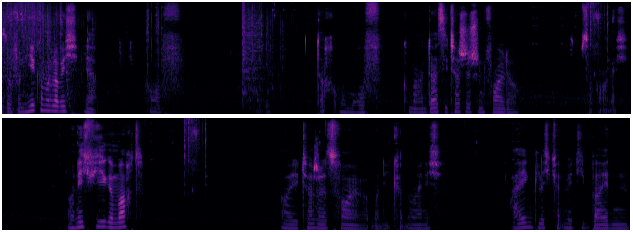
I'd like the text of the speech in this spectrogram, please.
So, von hier kommen wir, glaube ich, ja, auf Dach oben rauf. Guck mal, und da ist die Tasche schon voll, da. Das gibt's doch gar nicht. Noch nicht viel gemacht. Aber die Tasche ist voll. Warte mal, die könnten wir eigentlich... Eigentlich könnten wir die beiden...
